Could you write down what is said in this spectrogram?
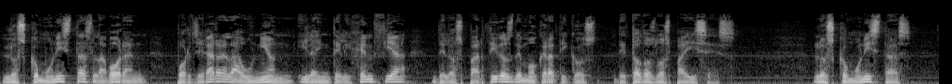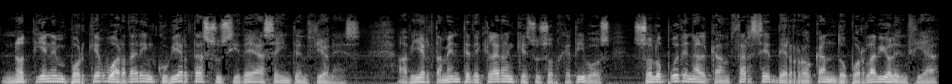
los comunistas laboran por llegar a la unión y la inteligencia de los partidos democráticos de todos los países. Los comunistas no tienen por qué guardar encubiertas sus ideas e intenciones. Abiertamente declaran que sus objetivos sólo pueden alcanzarse derrocando por la violencia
